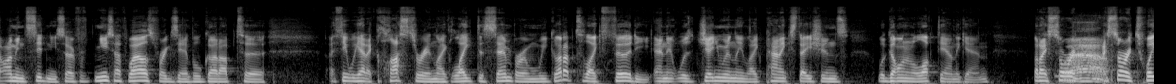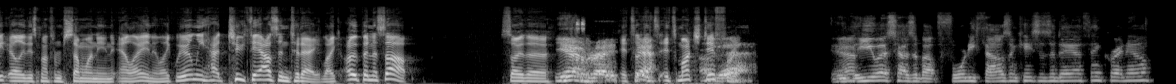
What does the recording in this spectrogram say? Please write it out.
I'm in Sydney, so for New South Wales, for example, got up to I think we had a cluster in like late December, and we got up to like 30, and it was genuinely like panic stations were going into lockdown again. But I saw Wow. a, I saw a tweet earlier this month from someone in LA, and they're like, "We only had 2,000 today. Like, open us up." So the yeah right it's yeah. it's it's much oh, different. The- yeah. The U.S. has about forty thousand cases a day, I think, right now.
